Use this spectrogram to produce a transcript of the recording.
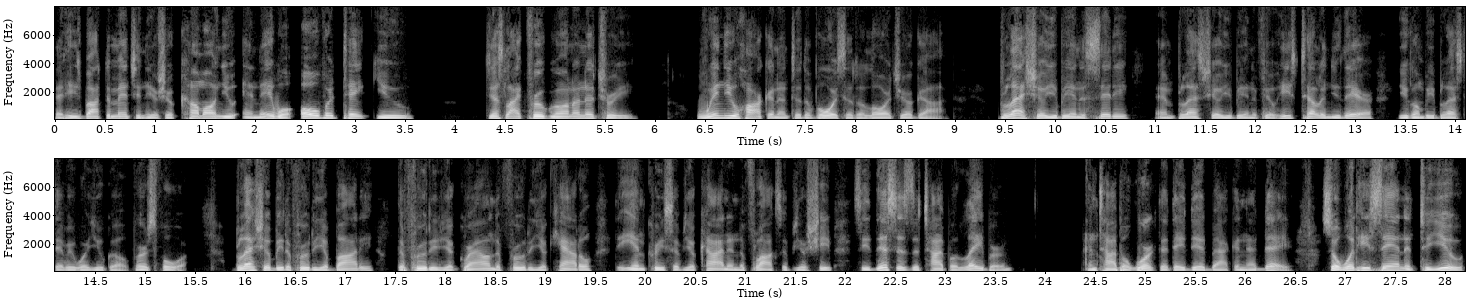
that he's about to mention here shall come on you and they will overtake you just like fruit growing on a tree when you hearken unto the voice of the Lord your God. Blessed shall you be in the city, and blessed shall you be in the field. He's telling you there, you're going to be blessed everywhere you go. Verse 4 Blessed shall be the fruit of your body, the fruit of your ground, the fruit of your cattle, the increase of your kind, and the flocks of your sheep. See, this is the type of labor and type of work that they did back in that day. So what he's saying to you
